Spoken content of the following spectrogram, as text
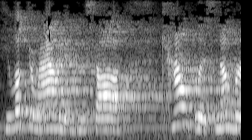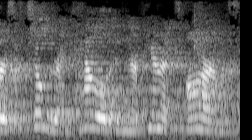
He looked around and he saw countless numbers of children held in their parents' arms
